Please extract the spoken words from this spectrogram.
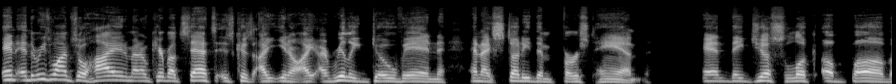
and and the reason why I'm so high and I don't care about stats is because I you know I I really dove in and I studied them firsthand, and they just look above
